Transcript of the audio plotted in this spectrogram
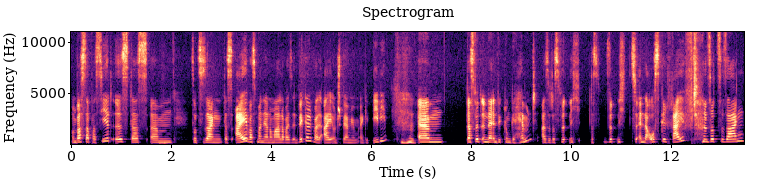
Und was da passiert ist, dass ähm, sozusagen das Ei, was man ja normalerweise entwickelt, weil Ei und Spermium ergibt Baby, ähm, das wird in der Entwicklung gehemmt, also das wird nicht, das wird nicht zu Ende ausgereift sozusagen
